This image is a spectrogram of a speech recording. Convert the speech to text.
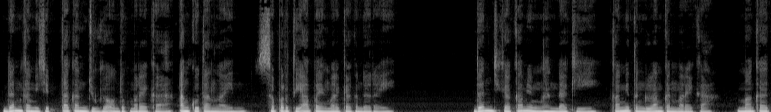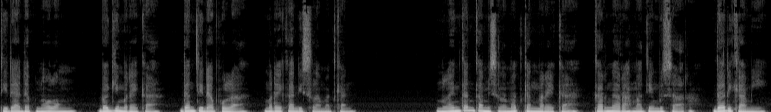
Dan kami ciptakan juga untuk mereka angkutan lain, seperti apa yang mereka kendarai. Dan jika kami menghendaki, kami tenggelamkan mereka, maka tidak ada penolong bagi mereka, dan tidak pula mereka diselamatkan melainkan kami selamatkan mereka karena rahmat yang besar dari kami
